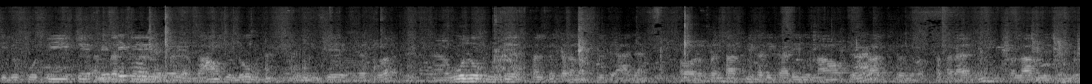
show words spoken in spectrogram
कि जो कोसी के अंदर के गाँव के लोग हैं उनके वो लोग उनके स्थल पे चरण स्थल पे आ जाएँ और प्रशासनिक अधिकारी जो नाव के साथ व्यवस्था कराए हैं उसका लाभ ले लेंगे।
